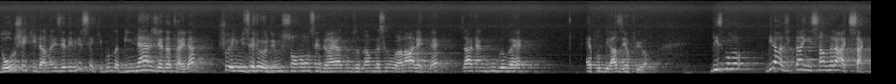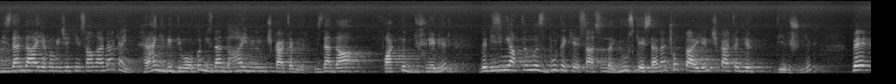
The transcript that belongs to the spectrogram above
doğru şekilde analiz edebilirsek ki bunu da binlerce datayla şu elimizde gördüğümüz son 10 senedir hayatımıza damgasını vuran aletle zaten Google ve Apple biraz yapıyor. Biz bunu birazcık daha insanlara açsak, bizden daha iyi yapabilecek insanlar derken herhangi bir developer bizden daha iyi bir ürün çıkartabilir. Bizden daha farklı düşünebilir ve bizim yaptığımız buradaki esasında use case'lerden çok daha iyilerini çıkartabilir diye düşündük. Ve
